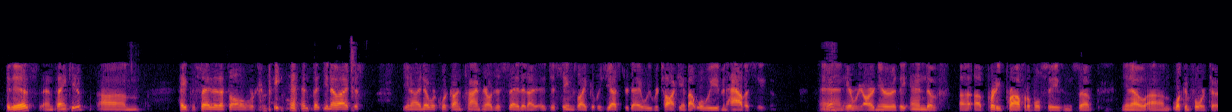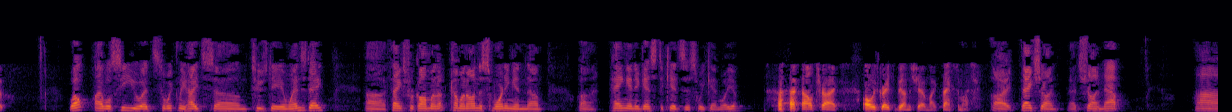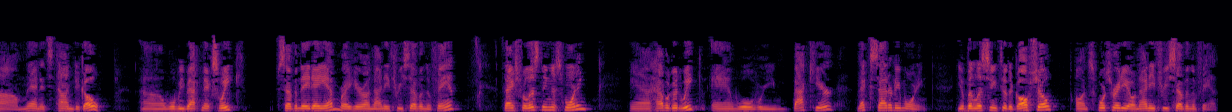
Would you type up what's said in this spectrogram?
It is, and thank you. Um, hate to say that that's all we're competing in, but you know, I just, you know, I know we're quick on time here. I'll just say that I, it just seems like it was yesterday we were talking about will we even have a season, and yeah. here we are near the end of a, a pretty profitable season. So, you know, um, looking forward to it. Well, I will see you at Sewickley Heights um, Tuesday and Wednesday. Uh, thanks for coming coming on this morning and uh, uh, hang in against the kids this weekend, will you? I'll try. Always great to be on the show, Mike. Thanks so much. All right. Thanks, Sean. That's Sean Knapp. Ah, man, it's time to go. Uh, we'll be back next week, 7 to 8 a.m. right here on 93.7 The Fan. Thanks for listening this morning, and have a good week. And we'll be back here next Saturday morning. You've been listening to the Golf Show on Sports Radio 93.7 The Fan.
